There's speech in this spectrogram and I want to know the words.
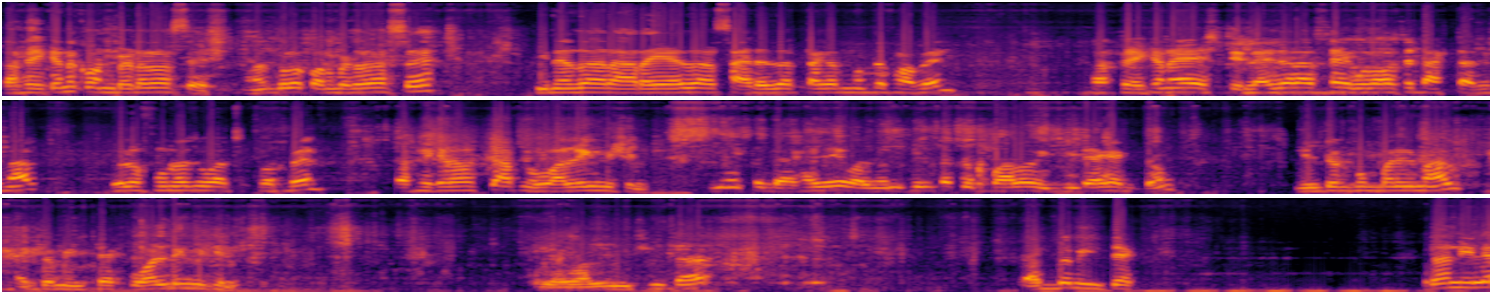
তারপর এখানে কনভার্টার আছে, অনেকগুলো কনভার্টার আছে। তিন হাজার, আড়াই হাজার, চার হাজার টাকার মধ্যে পাবেন। তারপর এখানে স্টেলাইজার আছে, এগুলো হচ্ছে ডাক্তারি মাল। এগুলো ফোনে যোগাযোগ করবেন। তারপর এখানে হচ্ছে আপনার ওয়ালিং মেশিন দেখা যায় ওয়ালিং মেশিনটা খুব ভালো ইনটেক একদম। নিউটন কোম্পানির মাল, একদম ইনটেক ওয়াল্ডিং মেশিন ওয়ালিং মেশিনটা একদম ইনটেক এটা নিলে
